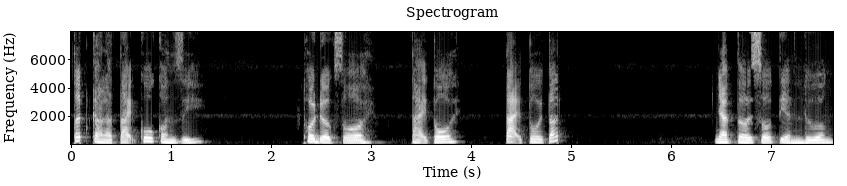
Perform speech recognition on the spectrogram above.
Tất cả là tại cô còn gì. Thôi được rồi, tại tôi, tại tôi tất. Nhắc tới số tiền lương,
